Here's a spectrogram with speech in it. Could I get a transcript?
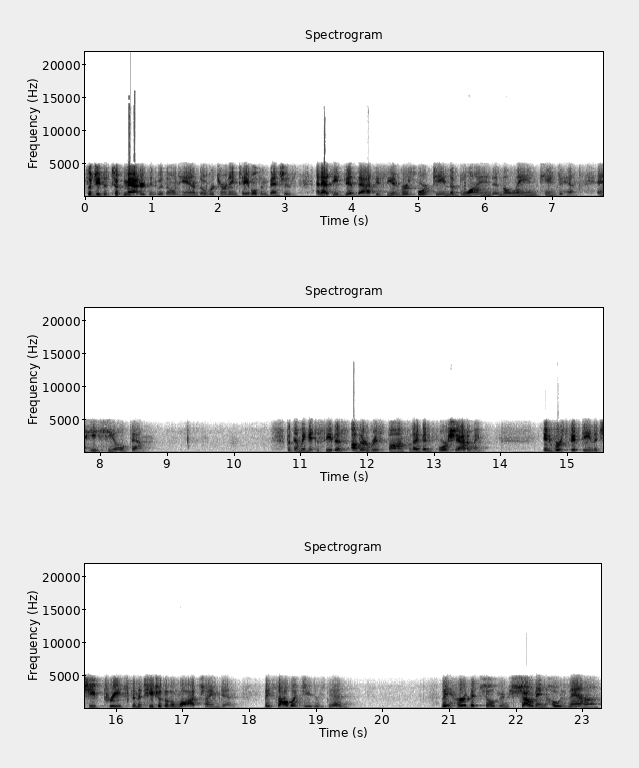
So Jesus took matters into his own hands, overturning tables and benches. And as he did that, you see in verse 14, the blind and the lame came to him, and he healed them. But then we get to see this other response that I've been foreshadowing. In verse 15, the chief priests and the teachers of the law chimed in. They saw what Jesus did. They heard the children shouting, Hosanna.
